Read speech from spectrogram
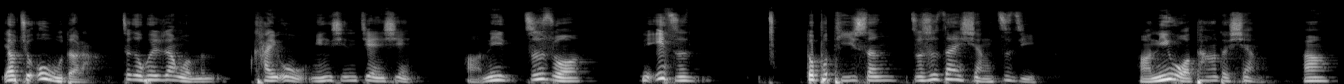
要去悟的啦，这个会让我们开悟、明心见性。啊，你执着，你一直都不提升，只是在想自己啊，你我他的相啊，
